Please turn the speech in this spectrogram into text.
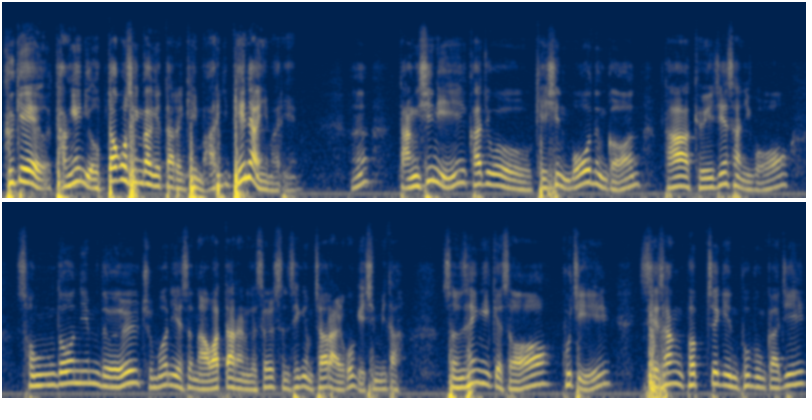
그게 당연히 없다고 생각했다는 게 말이 되냐 이 말이에요. 어? 당신이 가지고 계신 모든 건 다 교회 재산이고 성도님들 주머니에서 나왔다는 것을 선생님 잘 알고 계십니다. 선생님께서 굳이 세상 법적인 부분까지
